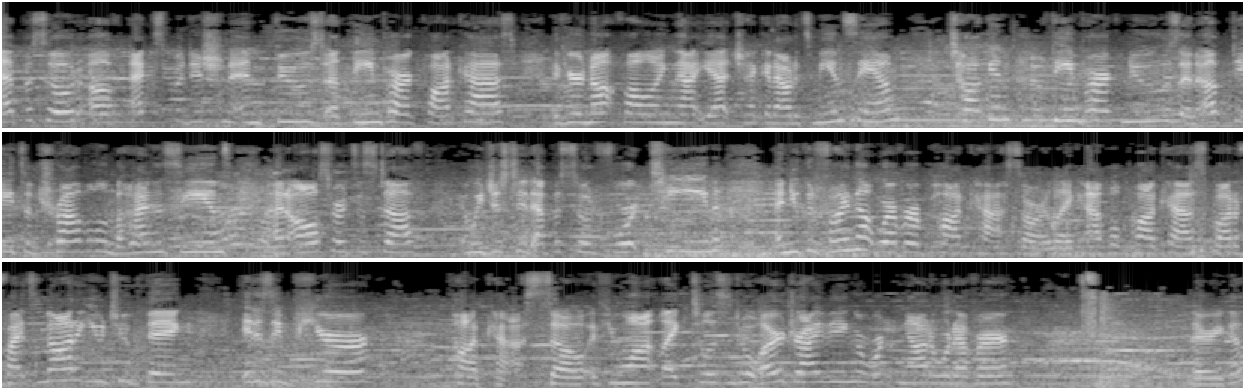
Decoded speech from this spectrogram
episode of Expedition Enthused, a theme park podcast. If you're not following that yet, check it out. It's me and Sam talking theme park news and updates of travel and behind the scenes and all sorts of stuff. And we just did episode 14 and you can find that wherever podcasts are, like Apple Podcasts, Spotify. It's not a YouTube thing. It is a pure podcast. So if you want like to listen to it while you're driving or working out or whatever, there you go.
